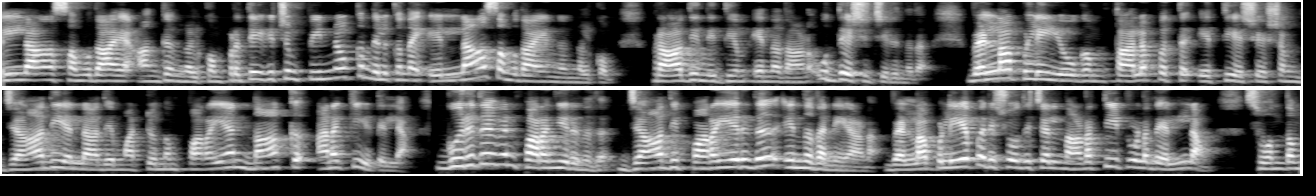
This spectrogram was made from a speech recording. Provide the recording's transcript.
എല്ലാ സമുദായ അംഗങ്ങൾക്കും പ്രത്യേകിച്ചും പിന്നോക്കം നിൽക്കുന്ന എല്ലാ സമുദായ അംഗങ്ങൾക്കും പ്രാതിനിധ്യം എന്നതാണ് ഉദ്ദേശിച്ചിരുന്നത്. വെള്ളാപ്പള്ളി യോഗം തലപ്പത്ത് എത്തിയ ശേഷം ജാതിയല്ലാതെ മറ്റൊന്നും പറയാൻ നാക്ക് അനക്കിയിട്ടില്ല. ഗുരുദേവൻ പറഞ്ഞിരുന്നത് ജാതി പറയരുത് എന്ന് തന്നെയാണ്. വെള്ളാപ്പള്ളിയെ പരിശോധിച്ചാൽ നടത്തിയിട്ടുള്ളതെല്ലാം സ്വന്തം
